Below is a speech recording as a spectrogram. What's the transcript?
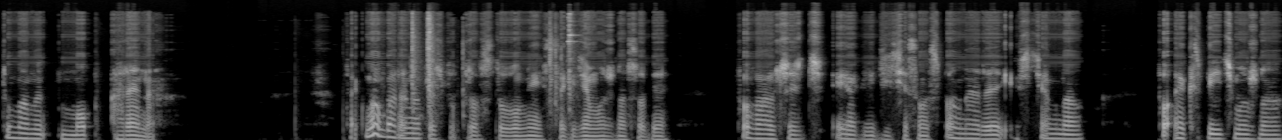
Tu mamy Mob Arena. Tak, Mob Arena to jest po prostu miejsce, gdzie można sobie powalczyć. Jak widzicie są spawnery, jest ciemno. Poekspić można.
